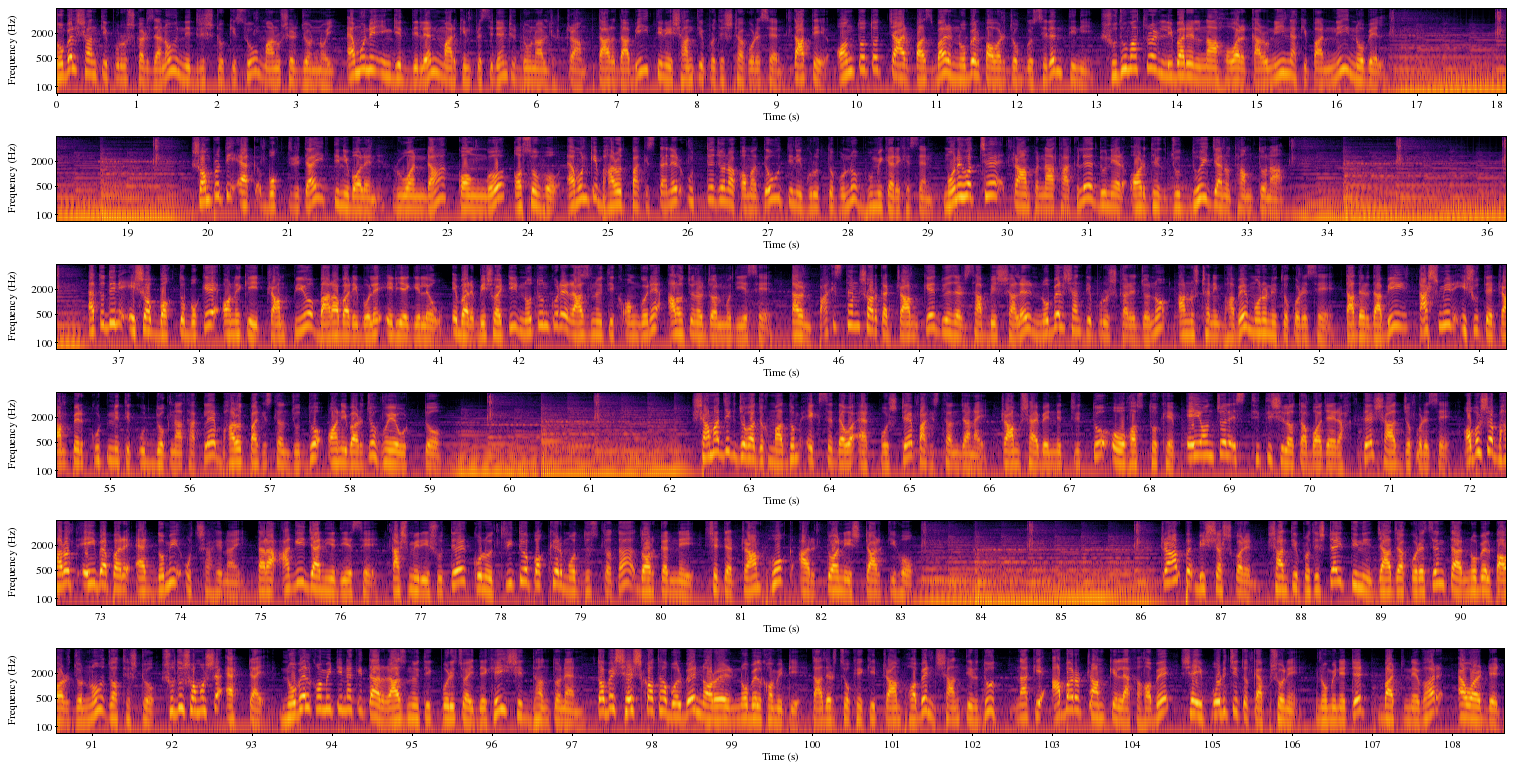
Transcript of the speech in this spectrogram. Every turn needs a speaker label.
Speaker 1: Nobel শান্তি পুরস্কার যেন নির্দিষ্ট কিছু মানুষের জন্যই। এমনই ইঙ্গিত দিলেন মার্কিন প্রেসিডেন্ট ডোনাল্ড ট্রাম্প। তার দাবি, তিনি শান্তি প্রতিষ্ঠা করেছেন। তাতে অন্তত চার পাঁচবার নোবেল পাওয়ার যোগ্য ছিলেন তিনি। শুধুমাত্র লিবারেল না হওয়ার কারণেই নাকি পাননি নোবেল। সম্প্রতি এক বক্তৃতায় তিনি বলেন, রুয়ান্ডা, কঙ্গো, কসোভো, এমনকি ভারত পাকিস্তানের উত্তেজনা কমাতেও তিনি গুরুত্বপূর্ণ ভূমিকা রেখেছেন। মনে হচ্ছে ট্রাম্প না থাকলে দুনিয়ার অর্ধেক যুদ্ধই যেন থামতো না। এতদিন এসব বক্তব্যকে অনেকেই ট্রাম্পীয় বাড়াবাড়ি বলে এড়িয়ে গেলেও এবার বিষয়টি নতুন করে রাজনৈতিক অঙ্গনে আলোচনার জন্ম দিয়েছে। কারণ পাকিস্তান সরকার ট্রাম্পকে দুই হাজার ছাব্বিশ সালের নোবেল শান্তি পুরস্কারের জন্য আনুষ্ঠানিকভাবে মনোনীত করেছে। তাদের দাবি, কাশ্মীর ইস্যুতে ট্রাম্পের কূটনীতিক উদ্যোগ না থাকলে ভারত পাকিস্তান যুদ্ধ অনিবার্য হয়ে উঠত। সামাজিক যোগাযোগ মাধ্যম এক্সে দেওয়া এক পোস্টে পাকিস্তান জানায়, ট্রাম্প সাহেবের নেতৃত্ব ও হস্তক্ষেপ এই অঞ্চলে স্থিতিশীলতা বজায় রাখতে সাহায্য করেছে। অবশ্য ভারত এই ব্যাপারে একদমই উৎসাহী নয়। তারা আগেই জানিয়ে দিয়েছে, কাশ্মীর ইস্যুতে কোনো তৃতীয় পক্ষের মধ্যস্থতা দরকার নেই। সেটা ট্রাম্প হোক আর টনি স্টার্কি হোক। ট্রাম্প বিশ্বাস করেন। শান্তি প্রতিষ্ঠায় তিনি যা যা করেছেন তা নোবেল পাওয়ার জন্য যথেষ্ট। শুধু সমস্যা একটাই, নোবেল কমিটি নাকি তার রাজনৈতিক পরিচয় দেখেই সিদ্ধান্ত নেন। তবে শেষ কথা বলবে নরওয়ের নোবেল কমিটি। তাদের চোখে কি ট্রাম্প হবেন শান্তির দূত, নাকি আবারও ট্রাম্পকে লেখা হবে সেই পরিচিত ক্যাপশনে? Nominated but never awarded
